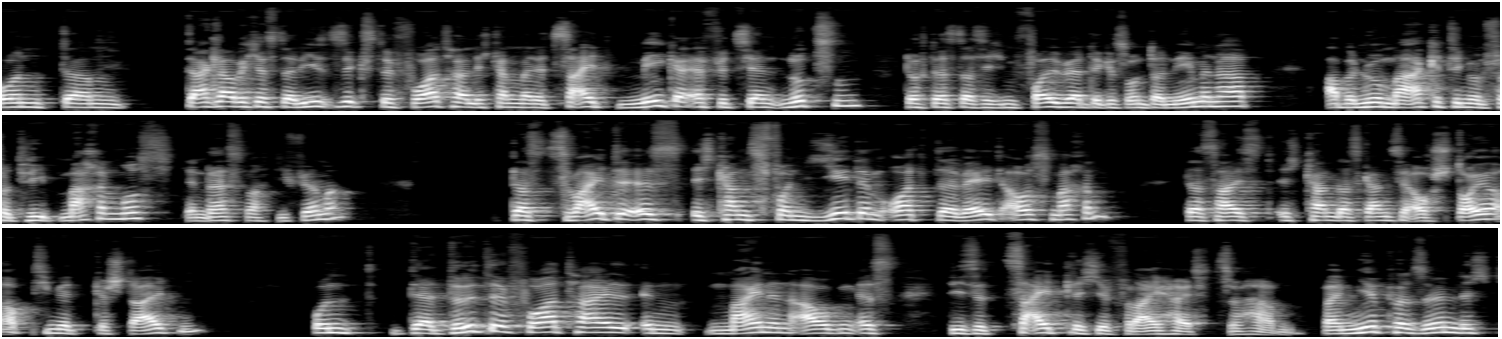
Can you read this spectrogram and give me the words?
Und ähm, da glaube ich, ist der riesigste Vorteil, ich kann meine Zeit mega effizient nutzen, durch das, dass ich ein vollwertiges Unternehmen habe, aber nur Marketing und Vertrieb machen muss, den Rest macht die Firma. Das zweite ist, ich kann es von jedem Ort der Welt aus machen. Das heißt, ich kann das Ganze auch steueroptimiert gestalten. Und der dritte Vorteil in meinen Augen ist, diese zeitliche Freiheit zu haben. Bei mir persönlich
